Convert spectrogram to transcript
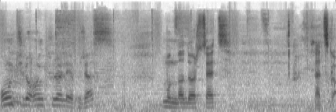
10 kilo 10 kilo ile yapacağız. Bunda 4 set. Let's go.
